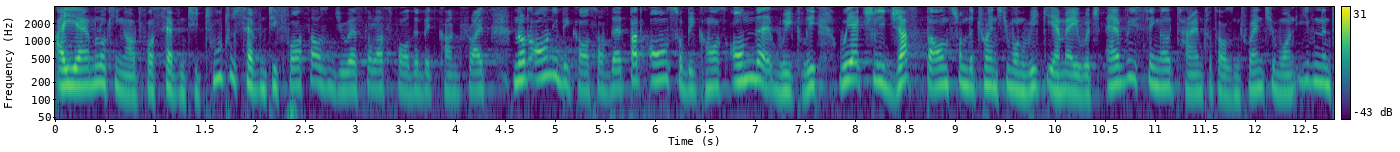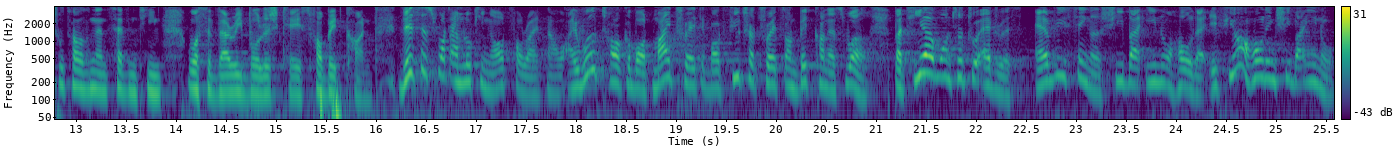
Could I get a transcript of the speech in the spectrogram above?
I am looking out for 72 to 74,000 US dollars for the Bitcoin price. Not only because of that, but also because on the weekly we actually just bounced from the 21 week EMA, which every single time 2021, even in 2017, was a very bullish case for Bitcoin. This is what I'm looking out for right now. I will talk about my trade, about future trades on Bitcoin as well. But here I wanted to address every single Shiba Inu holder. If you are holding Shiba Inu.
